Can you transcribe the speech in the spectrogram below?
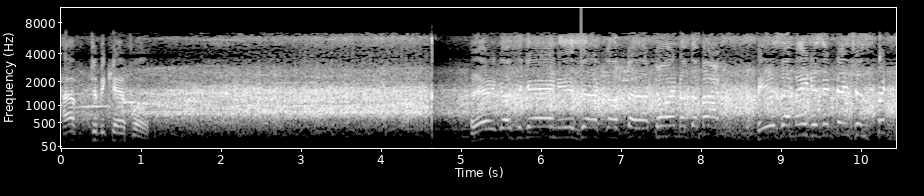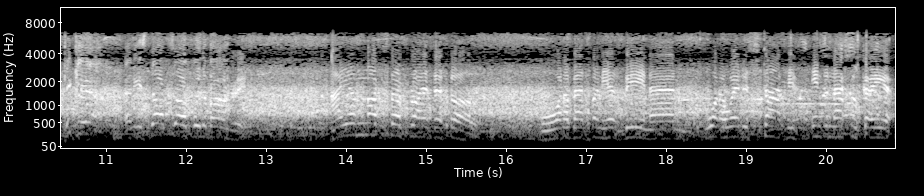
have to be careful. There he goes again. He's uh, got the coin of the back. He's uh, made his intentions pretty clear, and he starts off with a boundary. I am not surprised at all. What a batsman he has been, and what a way to start his international career.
